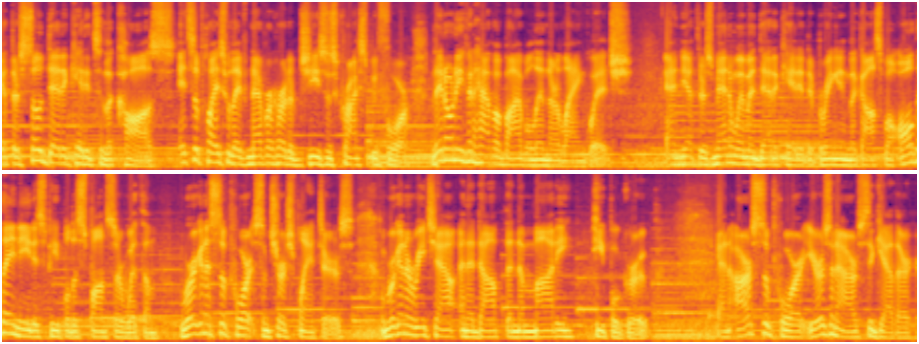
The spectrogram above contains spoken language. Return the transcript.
yet they're so dedicated to the cause. It's a place where they've never heard of Jesus Christ before. They don't even have a Bible in their language. And yet there's men and women dedicated to bringing the gospel. All they need is people to sponsor with them. We're going to support some church planters. We're going to reach out and adopt the Namadi People Group. And our support, yours and ours together,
